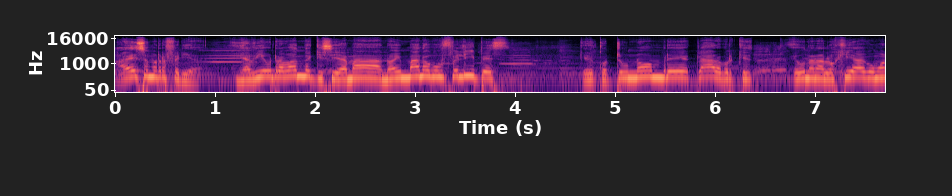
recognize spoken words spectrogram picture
A eso me refería. Y había otra banda que se llamaba No hay mano con Felipes. Que encontré un nombre, claro, porque es una analogía como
